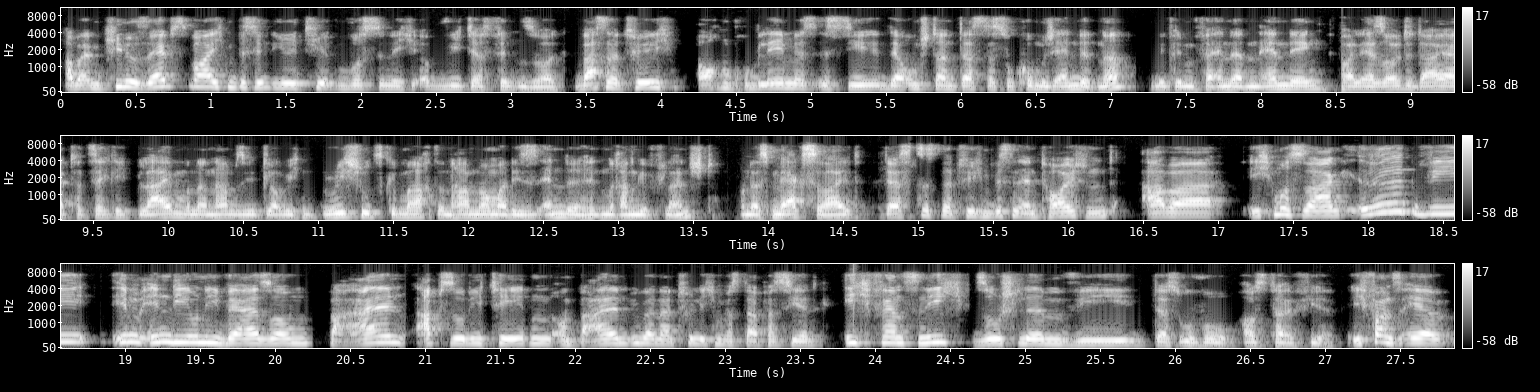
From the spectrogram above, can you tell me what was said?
Aber im Kino selbst war ich ein bisschen irritiert und wusste nicht, wie ich das finden soll. Was natürlich auch ein Problem ist, ist die, der Umstand, dass das so komisch endet, ne? Mit dem veränderten Ending. Weil er sollte da ja tatsächlich bleiben und dann haben sie, glaube ich, Reshoots gemacht und haben nochmal dieses Ende hinten rangeflanscht. Und das merkst du halt. Das ist natürlich ein bisschen enttäuschend, aber ich muss sagen, irgendwie im Indie-Universum, bei allen Absurditäten und bei allem Übernatürlichen, was da passiert, ich fand's nicht so schlimm wie das UFO aus Teil 4. Ich fand's eher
